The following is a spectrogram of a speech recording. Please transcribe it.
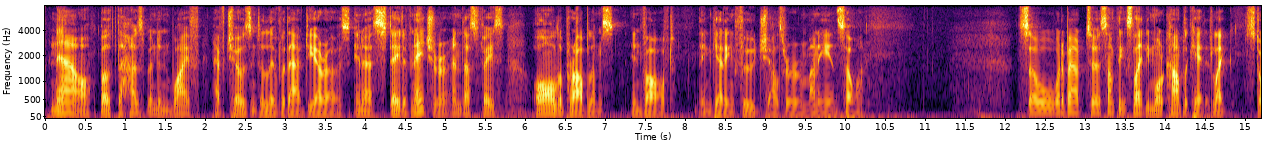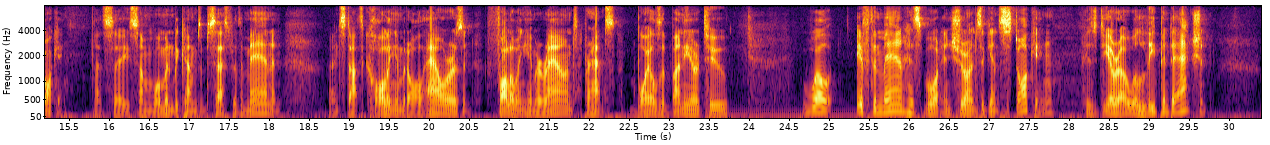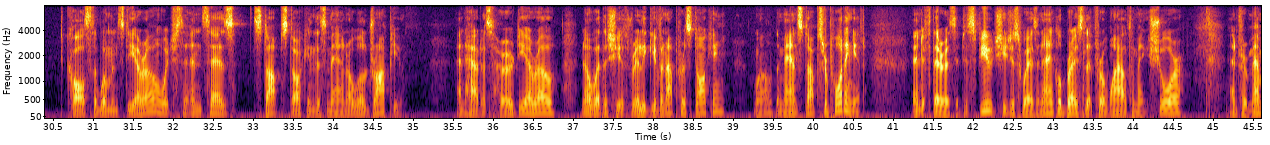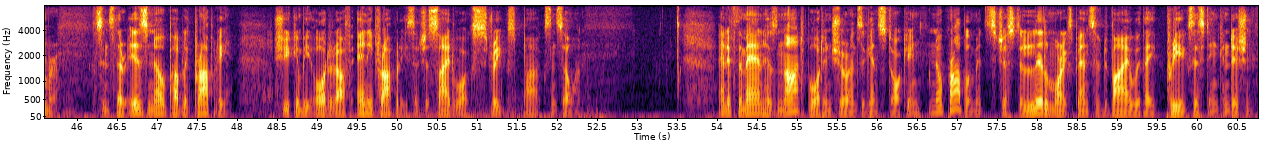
Now, both the husband and wife have chosen to live without DROs in a state of nature and thus face all the problems involved in getting food, shelter, money, and so on. So, what about uh, something slightly more complicated, like stalking? Let's say some woman becomes obsessed with a man and, and starts calling him at all hours and following him around, perhaps boils a bunny or two. Well, if the man has bought insurance against stalking, his DRO will leap into action calls the woman's DRO, which and says, "Stop stalking this man, or we'll drop you." And how does her DRO know whether she has really given up her stalking? Well, the man stops reporting it. And if there is a dispute, she just wears an ankle bracelet for a while to make sure. And remember, since there is no public property, she can be ordered off any property, such as sidewalks, streets, parks, and so on. And if the man has not bought insurance against stalking, no problem. It's just a little more expensive to buy with a pre existing condition.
